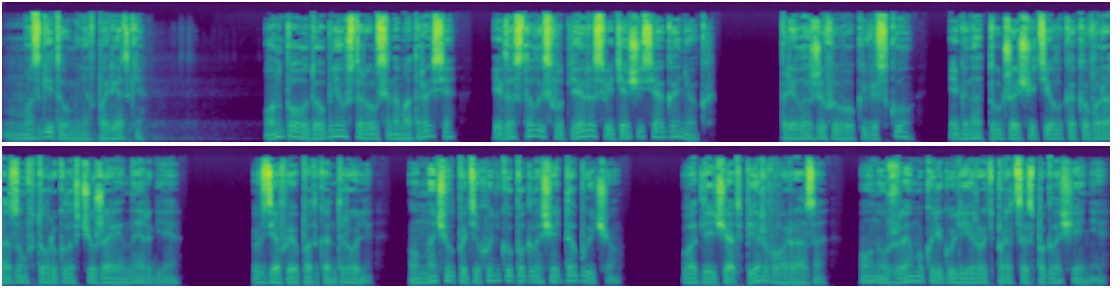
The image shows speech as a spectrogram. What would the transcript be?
Мозги-то у меня в порядке». Он поудобнее устроился на матрасе и достал из футляра светящийся огонек. Приложив его к виску, Игнат тут же ощутил, как в разум вторглась чужая энергия. Взяв ее под контроль, он начал потихоньку поглощать добычу. В отличие от первого раза, он уже мог регулировать процесс поглощения.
